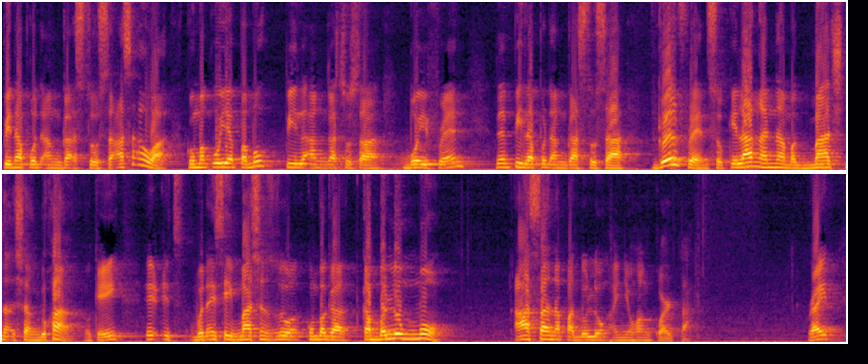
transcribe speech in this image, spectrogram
pinapod ang gasto sa asawa. Kung mag-uyab pa mo, pila ang gasto sa boyfriend, then pila pod ang gasto sa girlfriend. So kailangan na mag-match na siyang duha. Okay? It's when I say match na duha, kumbaga kabalong mo asa na padulong ang inyong kwarta. Right?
